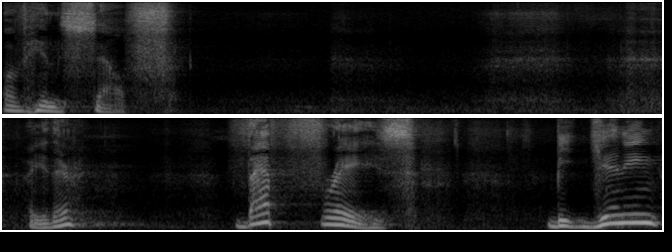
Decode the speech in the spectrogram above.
of himself. Are you there? That phrase, beginning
